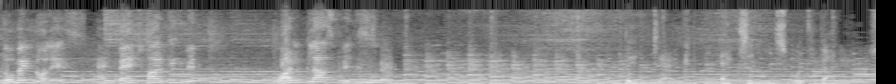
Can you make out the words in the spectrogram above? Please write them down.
domain knowledge and benchmarking with world class business. BidTech, excellence with values.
